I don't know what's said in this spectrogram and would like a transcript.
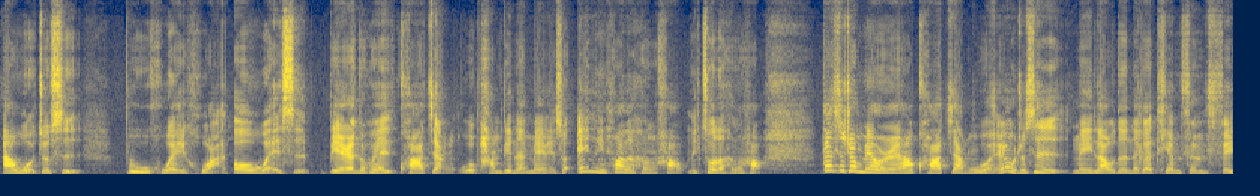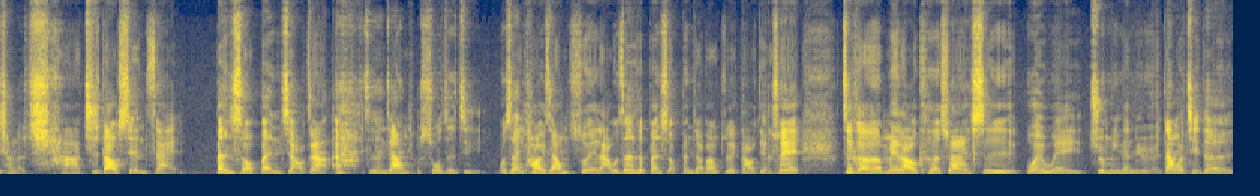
啊，我就是。不会画，always 别人都会夸奖我旁边的妹妹说：“哎，你画得很好，你做得很好。”但是就没有人要夸奖我，因为我就是美劳的那个天分非常的差，直到现在笨手笨脚这样，哎，只能这样说自己，我只能靠一张嘴啦，我真的是笨手笨脚到最高点。所以这个美劳课虽然是贵为朱铭的女儿，但我记得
